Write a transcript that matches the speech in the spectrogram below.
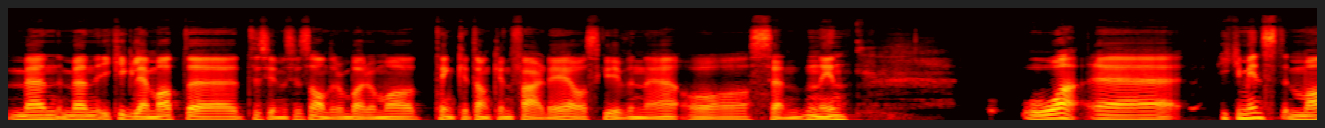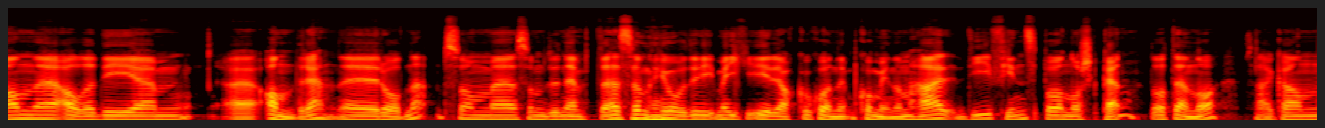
men, men, ikke glem at til syvende og sist handler det bare om å tenke tanken ferdig og skrive ned og sende den inn. Og eh, ikke minst, man, alle de um, andre eh, rådene som, som, du nevnte, som jo du ikke rakk å komme innom her, de fins på norskpenn.no, så her kan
